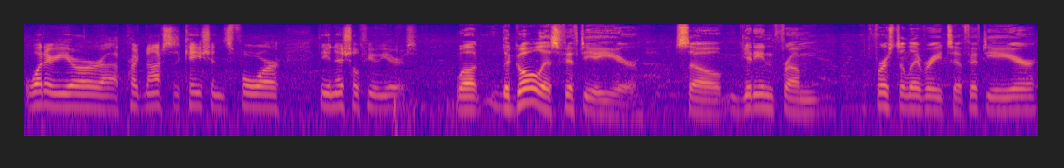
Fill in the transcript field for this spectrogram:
What are your uh, prognostications for the initial few years? Well, the goal is 50 a year. So, getting from first delivery to 50 a year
